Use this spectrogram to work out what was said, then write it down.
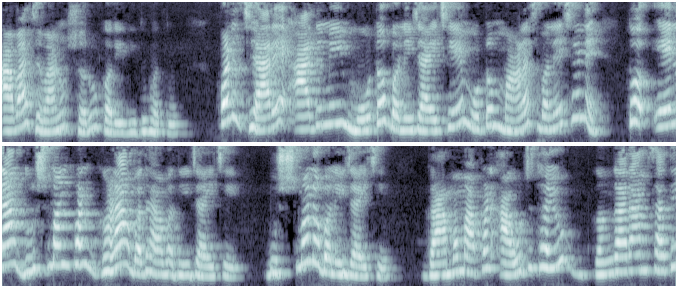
આવા જવાનું શરૂ કરી દીધું હતું. પણ જ્યારે આદમી મોટો બની જાય છે, મોટો માણસ બને છે ને, તો એના દુશ્મન પણ ઘણા બધા વધી જાય છે. દુશ્મનો બની જાય છે. ગામમાં પણ આવું જ થયું. ગંગારામ સાથે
